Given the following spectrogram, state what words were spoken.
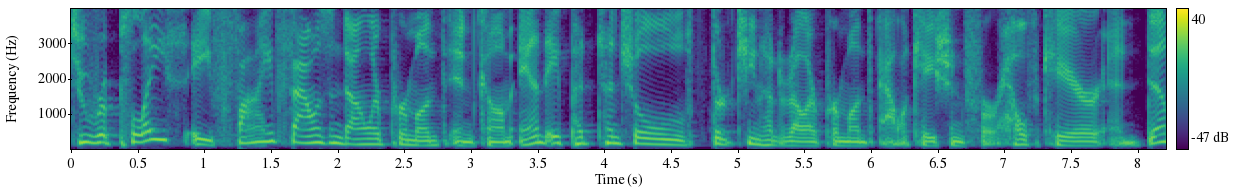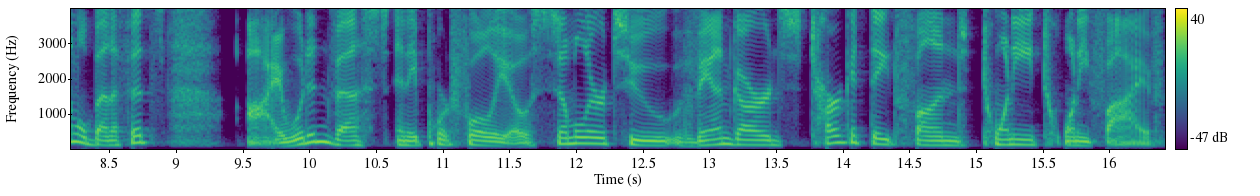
To replace a $5,000 per month income and a potential $1,300 per month allocation for healthcare and dental benefits, I would invest in a portfolio similar to Vanguard's Target Date Fund 2025.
